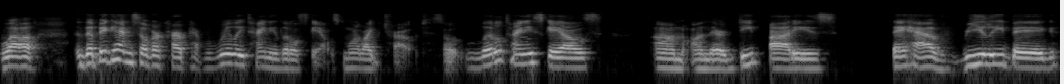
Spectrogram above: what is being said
Well, the big head and silver carp have really tiny little scales, more like trout. So little tiny scales um, on their deep bodies. They have really big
